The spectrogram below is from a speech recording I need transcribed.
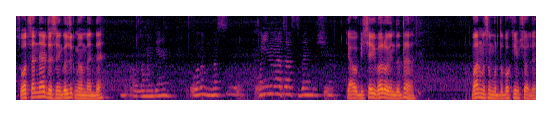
Suat sen neredesin? Gözükmüyorum bende. Allah'ım benim. Oğlum nasıl? Oyunun hatası bende bir şey yok. Ya bir şey var oyunda da. Var mısın burada? Bakayım şöyle.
